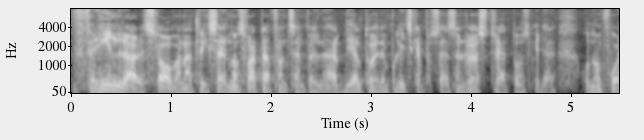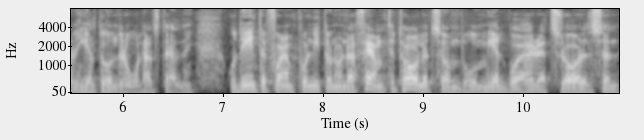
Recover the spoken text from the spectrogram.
förhindrar slavarna, till exempel, de svarta från exempel, att delta i den politiska processen, rösträtt och så vidare. Och de får en helt underordnad ställning. Och det är inte början på 1950-talet som då medborgarrättsrörelsen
